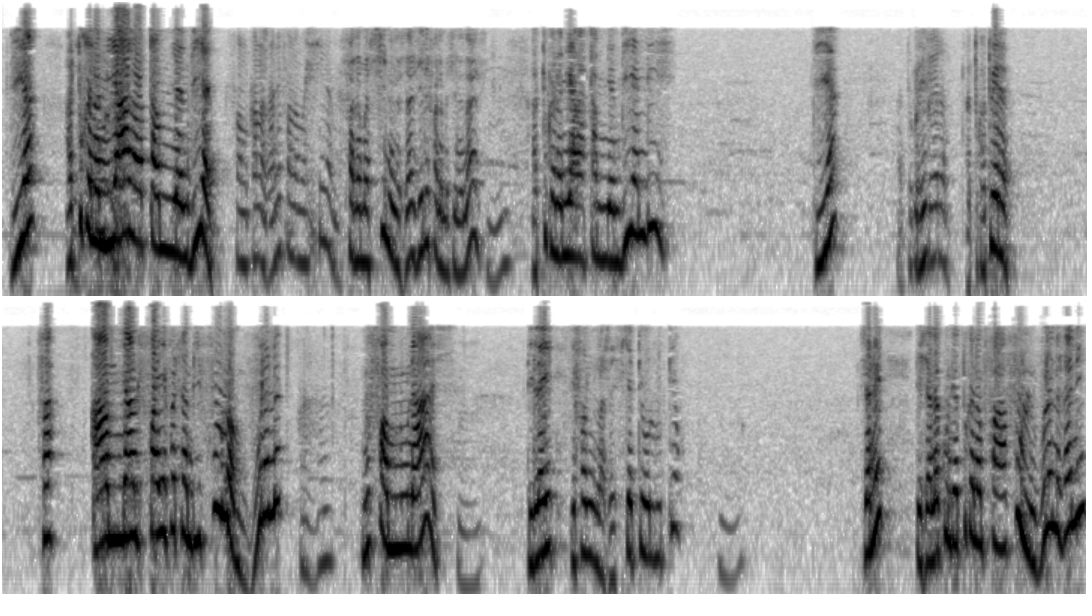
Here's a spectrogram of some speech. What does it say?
dia atokana ny hiala tamin'ny andiany. Fanokana izany hoe fanamasinana. Fanamasinana izany, izay ilay fanamasinana azy. Atokana ny hiala tamin'ny andiany ilay izy, dia Atoka-toerana. Atoka-toerana. Fa amin'ny andro fahefatra ambin'ny folo amin'ny volana no famonoana azy. Dia ilay efa nolazaintsika teo aloha teo. Izany hoe dia zanak'ondry atokana amin'ny fahafolo ny volana izany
